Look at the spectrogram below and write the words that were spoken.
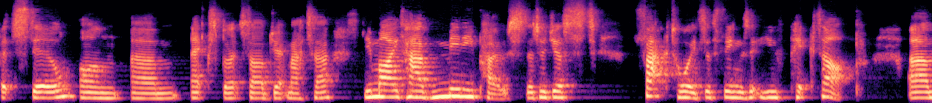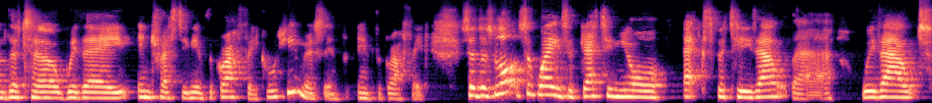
but still on um, expert subject matter. You might have mini posts that are just factoids of things that you've picked up. Um, that are with a interesting infographic or humorous inf- infographic. So there's lots of ways of getting your expertise out there without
